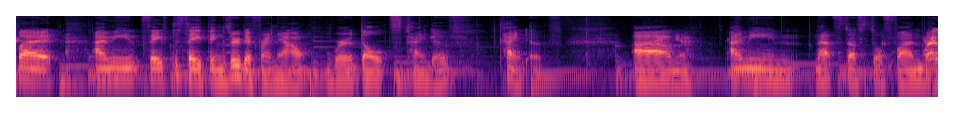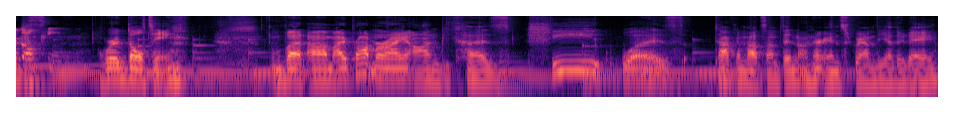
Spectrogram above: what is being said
But I mean, safe to say things are different now. We're adults, kind of, kind of. Um, I mean, that stuff's still fun. We're but just- adulting. we're adulting. But um, I brought Mariah on because she was talking about something on her Instagram the other day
